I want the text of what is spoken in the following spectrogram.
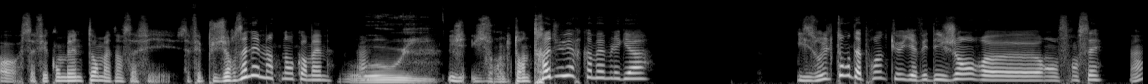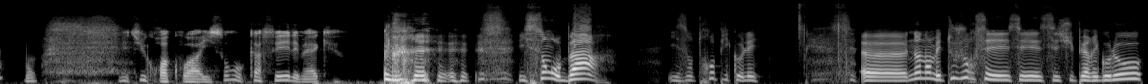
oh, ça fait combien de temps maintenant? Ça fait ça fait plusieurs années maintenant quand même. Hein oh oui. Ils, ils ont le temps de traduire quand même les gars. Ils ont eu le temps d'apprendre qu'il y avait des genres euh, en français. Hein bon. Mais tu crois quoi? Ils sont au café, les mecs. Ils sont au bar. Ils ont trop picolé. Euh, non, non, mais toujours c'est super rigolo.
